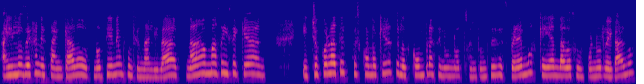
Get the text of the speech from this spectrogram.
ahí los dejan estancados, no tienen funcionalidad, nada más ahí se quedan. Y chocolates, pues cuando quieras te los compras en un otro. Entonces, esperemos que hayan dado sus buenos regalos.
